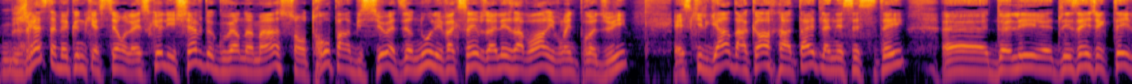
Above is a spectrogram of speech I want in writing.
je reste avec une question. Est-ce que les chefs de gouvernement sont trop ambitieux à dire, nous, les vaccins, vous allez les avoir, ils vont être produits? Est-ce qu'ils gardent encore en tête la nécessité euh, de, les, de les injecter?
